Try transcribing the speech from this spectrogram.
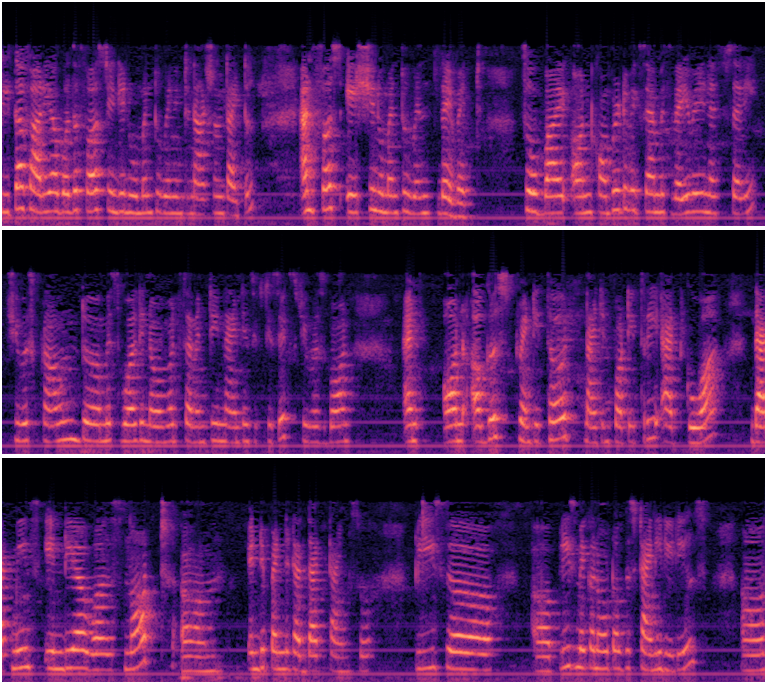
Rita Faria was the first Indian woman to win international title and first Asian woman to win the event. So by on competitive exam is very very necessary. She was crowned uh, Miss World in November 17, 1966. She was born and on August 23, 1943 at Goa. That means India was not um, independent at that time. So please uh, uh, please make a note of this tiny details. Uh,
